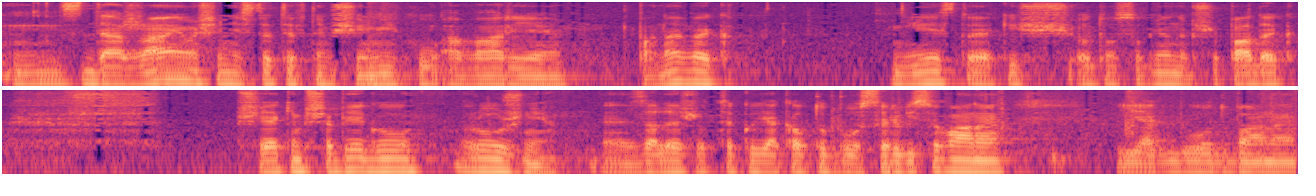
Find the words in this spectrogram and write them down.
Mm, Zdarzają się niestety w tym silniku awarie panewek. Nie jest to jakiś odosobniony przypadek. Przy jakim przebiegu? Różnie. E, Zależy od tego, jak auto było serwisowane, jak było dbane,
